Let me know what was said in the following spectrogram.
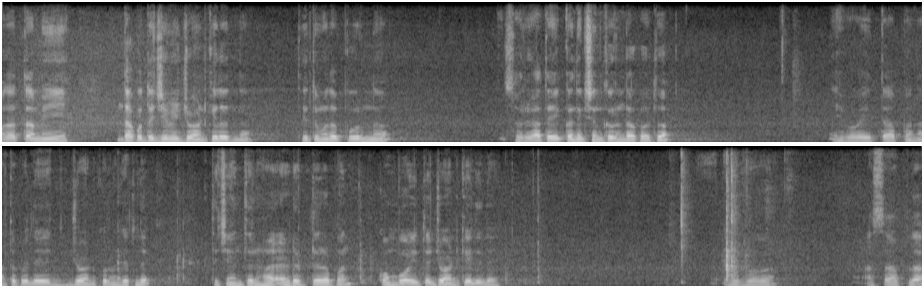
तुम्हाला आता मी दाखवतो जे मी जॉईंट केलं ना ते तुम्हाला पूर्ण सॉरी आता एक कनेक्शन करून दाखवतो. हे बघा इथं आपण आता पहिले जॉईंट करून घेतलं आहे त्याच्यानंतर हा ॲडॅप्टर आपण कॉम्बो इथं जॉईंट केलेला आहे. हे बघा असा आपला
